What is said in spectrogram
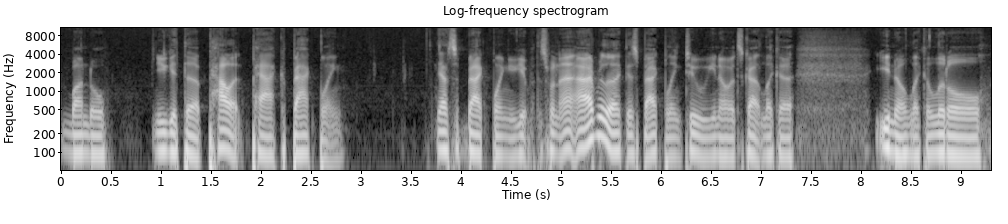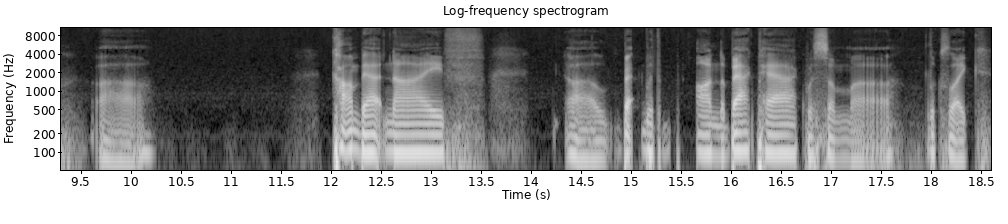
bundle, you get the palette pack back bling. That's a back bling you get with this one. I, I really like this back bling too. You know, it's got like a you know like a little uh, combat knife uh, with on the backpack with some uh, looks like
